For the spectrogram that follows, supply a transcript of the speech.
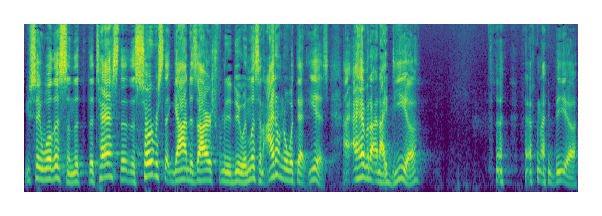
You say, well, listen, the, the task, the, the service that God desires for me to do, and listen, I don't know what that is. I, I have an, an idea. I have an idea.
